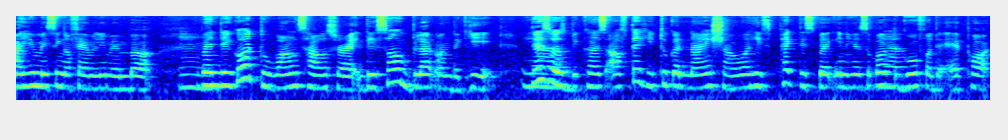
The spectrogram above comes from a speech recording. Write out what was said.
are you missing a family member. Mm. When they got to Wang's house, right, they saw blood on the gate. This was because after he took a nice shower, he's packed his bag and he was about to go for the airport.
